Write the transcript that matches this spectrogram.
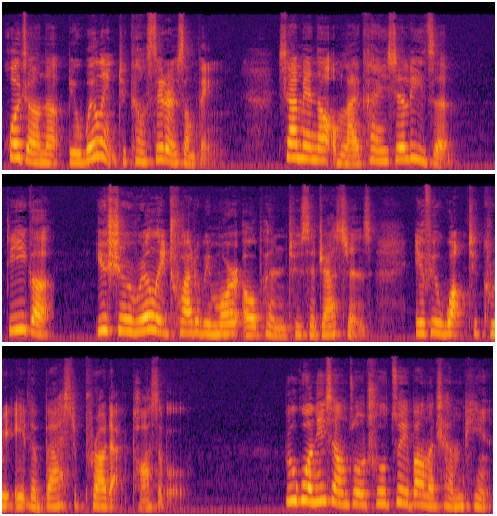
或者呢，be willing to consider something。下面呢，我们来看一些例子。第一个 ，You should really try to be more open to suggestions if you want to create the best product possible。 如果你想做出最棒的产品，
